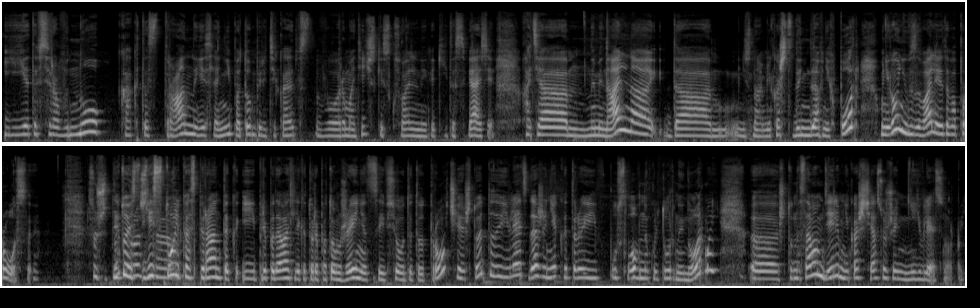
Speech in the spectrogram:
и это все равно как-то странно, если они потом перетекают в, в романтические сексуальные какие-то связи. Хотя номинально, да, не знаю, мне кажется, до недавних пор у никого не вызывали это вопросы. Слушай, ты Ну, то есть просто... есть столько аспиранток и преподавателей, которые потом женятся и все вот это вот прочее, что это является даже некоторой условно-культурной нормой, э, что на самом деле, мне кажется, сейчас уже не является нормой.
